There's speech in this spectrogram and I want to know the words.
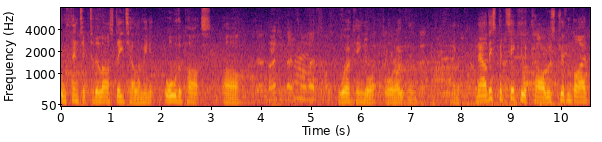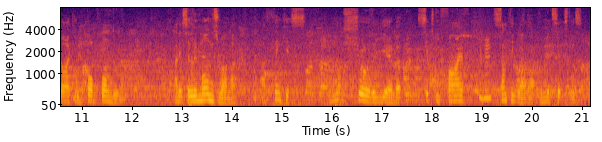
authentic to the last detail. I mean, it, all the parts are working or, or opening. Now, this particular car was driven by a guy called Bob Bondurant, and it's a Le Mans runner. I think it's, I'm not sure of the year, but 65, mm-hmm. something like that, from mid 60s.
